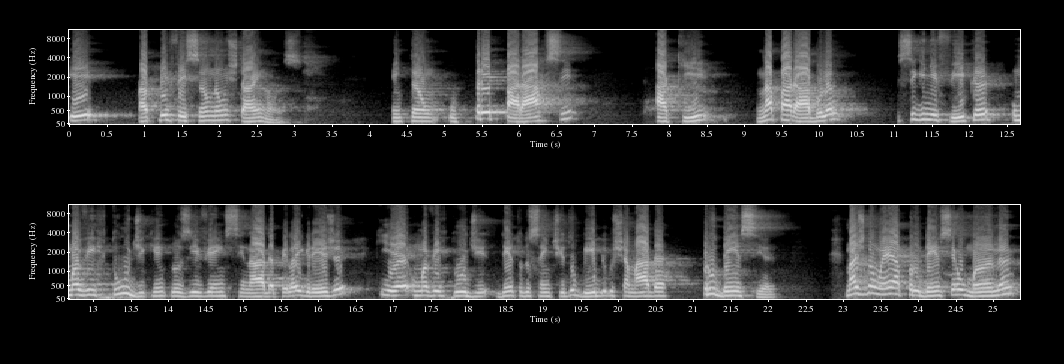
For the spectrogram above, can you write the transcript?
E a perfeição não está em nós. Então, o preparar-se aqui na parábola significa uma virtude que, inclusive, é ensinada pela igreja, que é uma virtude dentro do sentido bíblico chamada prudência. Mas não é a prudência humana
